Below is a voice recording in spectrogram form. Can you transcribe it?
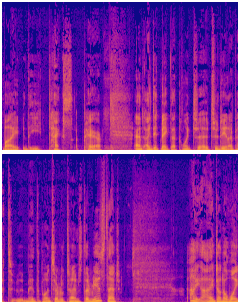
by the taxpayer. And I did make that point uh, to Dean. I bet made the point several times. There is that I, I don't know why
